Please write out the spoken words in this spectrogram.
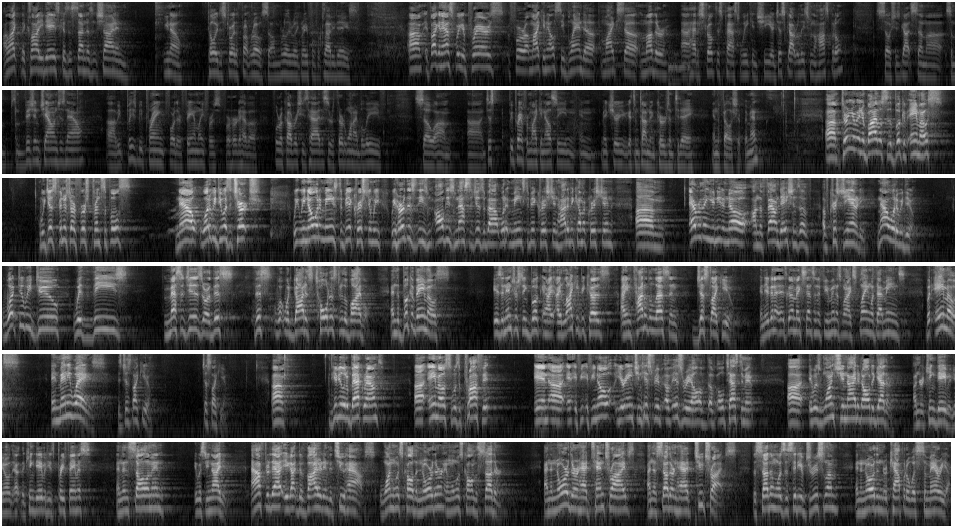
I like the cloudy days because the sun doesn't shine and, you know, totally destroy the front row. So I'm really, really grateful for cloudy days. Um, if I can ask for your prayers for uh, Mike and Elsie Blanda, Mike's uh, mother uh, had a stroke this past week and she uh, just got released from the hospital. So she's got some, uh, some, some vision challenges now. Uh, be, please be praying for their family, for, for her to have a full recovery. She's had, this is her third one, I believe. So um, just be praying for Mike and Elsie and, and, make sure you get some time to encourage them today in the fellowship. Amen? Um, turn your, in your Bibles to the book of Amos. We just finished our first principles. Now, what do we do as a church? We, we know what it means to be a Christian. We, we heard this, these, all these messages about what it means to be a Christian, how to become a Christian, um, everything you need to know on the foundations of, of Christianity. Now, what do we do? What do we do with these messages or this, this what, what God has told us through the Bible? And the book of Amos is an interesting book, and I, I like it because I entitled the lesson Just Like You. And gonna, it's going to make sense in a few minutes when I explain what that means. But Amos, in many ways, is just like you. Just like you. Um, to give you a little background, uh, Amos was a prophet. In, uh, and if you, if you know your ancient history of, of Israel, of the Old Testament, uh, it was once united all together under King David. You know, the King David, he's pretty famous. And then Solomon, it was united. After that, it got divided into two halves. One was called the northern, and one was called the southern. And the northern had 10 tribes, and the southern had two tribes. The southern was the city of Jerusalem, and the northern, their capital was Samaria.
